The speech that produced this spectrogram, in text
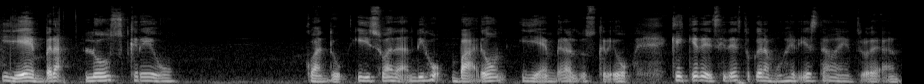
y hembra los creó. Cuando hizo Adán dijo varón y hembra los creó. ¿Qué quiere decir esto? Que la mujer ya estaba dentro de Adán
